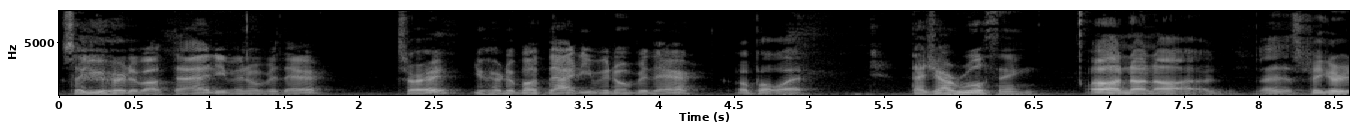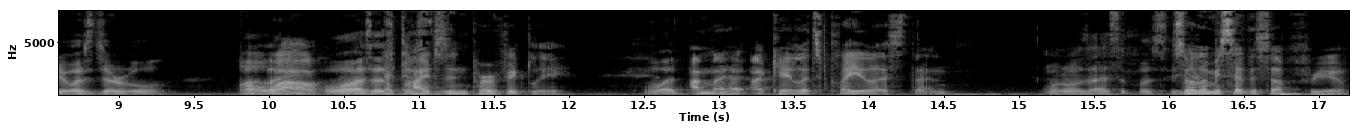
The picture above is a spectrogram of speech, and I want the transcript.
so you heard about that even over there? Sorry? You heard about that even over there? About what? That Ja Rule thing. Oh no no, I I just figured it was Ja Rule. Oh like, wow, was that ties in perfectly. what I might okay. Let's playlist then. what was I supposed to do? So let me set this up for you.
